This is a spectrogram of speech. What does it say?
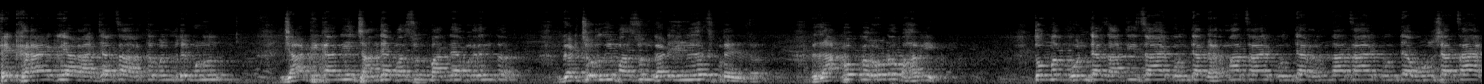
हे खरं आहे की या राज्याचा अर्थमंत्री म्हणून ज्या ठिकाणी चांद्यापासून बांद्यापर्यंत गडचिरोलीपासून पासून पर्यंत लाखो करोडो भाविक तो मग कोणत्या जातीचा आहे कोणत्या धर्माचा आहे कोणत्या रंगाचा आहे कोणत्या वंशाचा आहे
